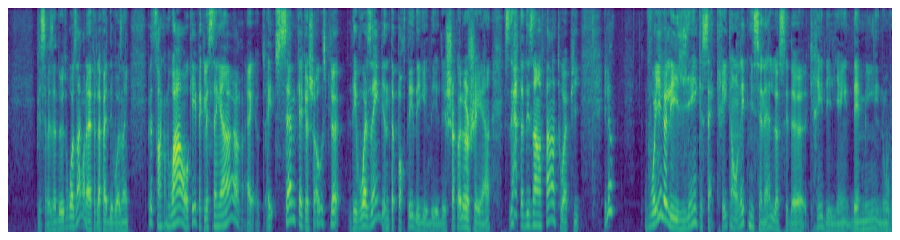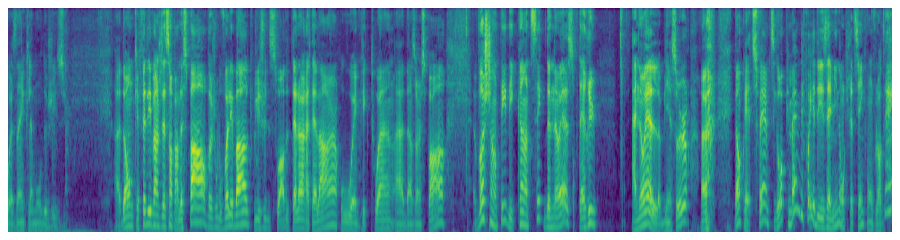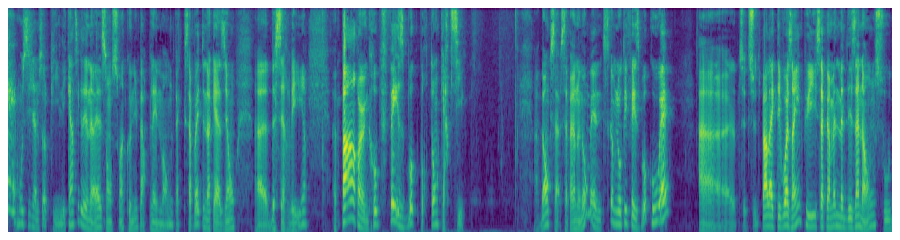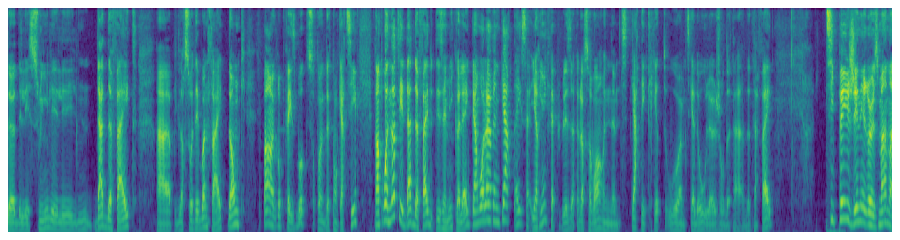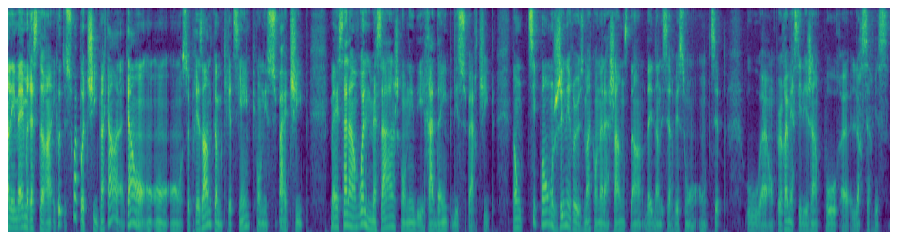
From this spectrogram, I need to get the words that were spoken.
Puis ça faisait 2-3 ans qu'on avait fait la fête des voisins. Puis là, tu te rends compte, waouh, ok, fait que le Seigneur, tu sèmes quelque chose, puis là, des voisins viennent te porter des, des, des chocolats géants. Puis tu dis, ah, t'as des enfants, toi, puis... Et là, vous voyez là, les liens que ça crée quand on est missionnel, c'est de créer des liens, d'aimer nos voisins avec l'amour de Jésus. Euh, donc, fais l'évangélisation par le sport, va jouer au volleyball tous les jeudis soirs de telle heure à telle heure, ou implique-toi euh, dans un sport. Va chanter des cantiques de Noël sur ta rue à Noël, bien sûr. Euh, donc, tu fais un petit groupe, puis même des fois, il y a des amis non chrétiens qui vont vouloir dire hey, moi aussi j'aime ça. Puis les cantiques de Noël sont souvent connus par plein de monde. Fait que ça peut être une occasion de servir. Euh, par un groupe Facebook pour ton quartier. Ah, donc, ça, ça paraît un nom, mais une petite communauté Facebook où euh, tu, parles avec tes voisins, puis ça permet de mettre des annonces ou de, les souligner les, dates de fête, euh, puis de leur souhaiter bonne fête. Donc, par un groupe Facebook sur de ton quartier. Tantôt, note les dates de fête de tes amis, collègues, puis envoie-leur une carte. Il n'y a rien qui fait plus plaisir que de recevoir une, petite carte écrite ou un petit cadeau le jour de ta, fête typer généreusement dans les mêmes restaurants. Écoute, sois pas cheap. Hein. Quand, on, se présente comme chrétien puis qu'on est super cheap, mais ça l'envoie le message qu'on est des radins puis des super cheap. Donc, typons généreusement qu'on a la chance d'être dans, des services où on, type, où euh, on peut remercier les gens pour euh, leur service.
